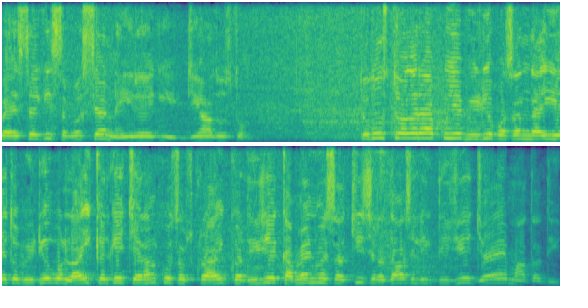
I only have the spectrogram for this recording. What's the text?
पैसे की समस्या नहीं रहेगी। जी हाँ दोस्तों। तो दोस्तों, अगर आपको ये वीडियो पसंद आई है तो वीडियो को लाइक करके चैनल को सब्सक्राइब कर दीजिए। कमेंट में सच्ची श्रद्धा से लिख दीजिए। जय माता दी।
